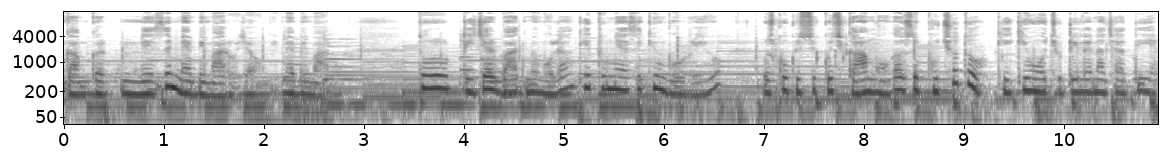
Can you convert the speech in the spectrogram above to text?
काम करने से मैं बीमार हो जाऊँगी, मैं बीमार हूँ। तो टीचर बाद में बोला कि, तुम ऐसे क्यों बोल रही हो? उसको किसी, कुछ काम होगा, उसे पूछो तो कि क्यों वो छुट्टी लेना चाहती है।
